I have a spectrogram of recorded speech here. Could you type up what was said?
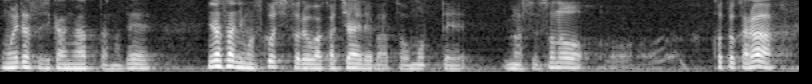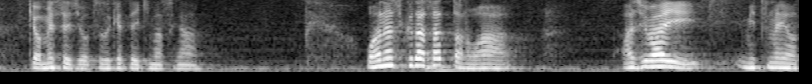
思い出す時間があったので皆さんにも少しそれを分かち合えればと思っています。そのことから今日メッセージを続けていきますがお話しくださったのは味わい見つめよ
